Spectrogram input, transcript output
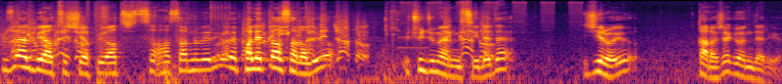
Güzel bir atış yapıyor. Atış hasarını veriyor ve paletli hasar alıyor. Üçüncü mermisiyle de Jiro'yu garaja gönderiyor.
